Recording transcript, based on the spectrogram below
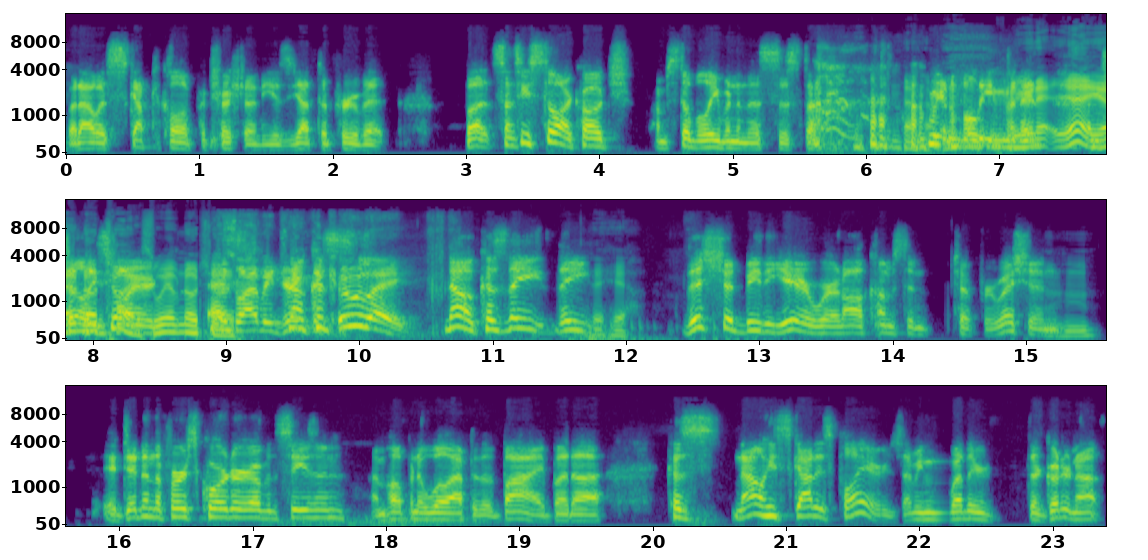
but I was skeptical of Patricia and he has yet to prove it. But since he's still our coach, I'm still believing in this system. I'm gonna believe in You're it. gonna- yeah, you have until no he's choice. fired. We have no choice. That's why we drink No, the 'cause- Kool Aid. No, because they they yeah. this should be the year where it all comes to, to fruition. Mhm. It did in the first quarter of the season. I'm hoping it will after the bye. But uh, because now he's got his players. I mean, whether they're good or not,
